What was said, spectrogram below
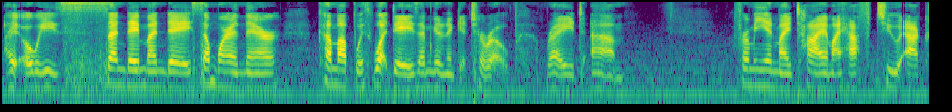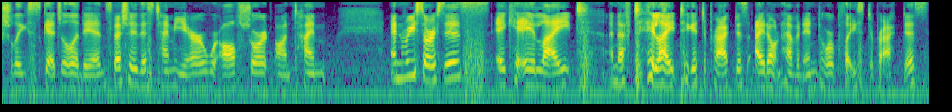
I always Sunday, Monday, somewhere in there, come up with what days I'm going to get to rope, right? Um, for me and my time, I have to actually schedule it in, especially this time of year. We're all short on time and resources, aka light, enough daylight to get to practice. I don't have an indoor place to practice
